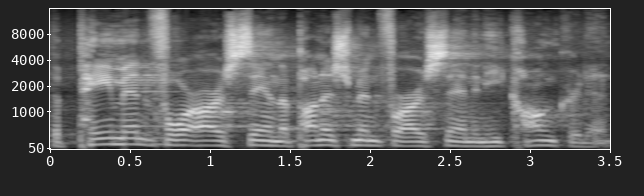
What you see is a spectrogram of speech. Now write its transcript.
the payment for our sin, the punishment for our sin, and he conquered it.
